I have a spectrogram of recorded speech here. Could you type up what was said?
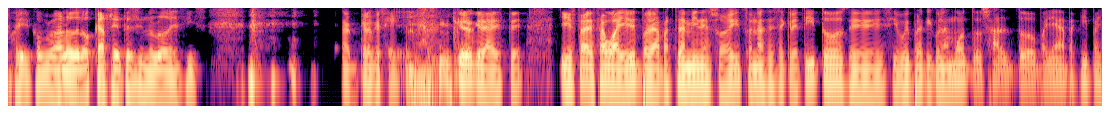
podéis comprobar lo de los casetes si no lo decís. Ah, Creo que sí, creo que era este. Y está, está guay, ¿eh? porque aparte también eso, hay zonas de secretitos, de si voy por aquí con la moto, salto para allá, para aquí, para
